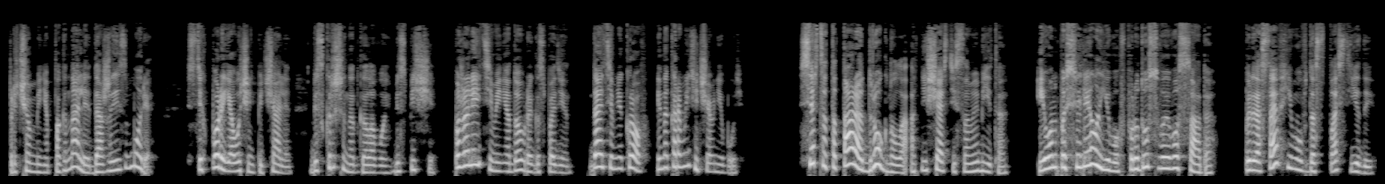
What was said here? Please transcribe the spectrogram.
причем меня погнали даже из моря. С тех пор я очень печален, без крыши над головой, без пищи. Пожалейте меня, добрый господин. Дайте мне кров и накормите чем-нибудь. Сердце татара дрогнуло от несчастья самобита, и он поселил его в пруду своего сада, предоставив ему в достласть еды.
